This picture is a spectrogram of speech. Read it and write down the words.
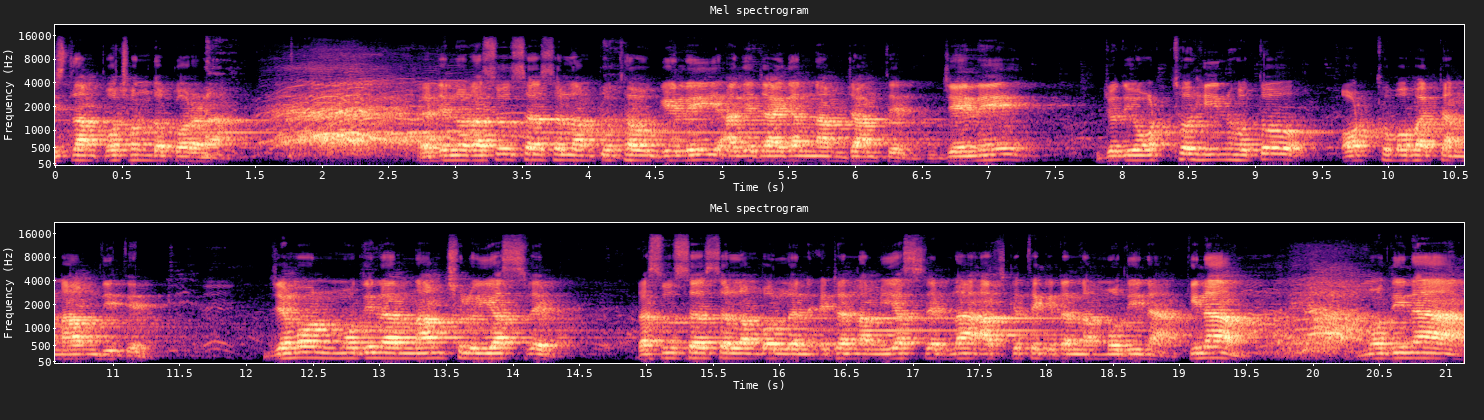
ইসলাম পছন্দ করে না। এর জন্য রাসুল সাল্লাম কোথাও গেলেই আগে জায়গার নাম জানতেন। জেনে যদি অর্থহীন হতো, অর্থবহ একটা নাম দিতেন। যেমন মদিনার নাম ছিল বললেন, এটার নাম ইয়াসরেব না, আজকে থেকে এটার নাম মদিনা। কি নাম? মদিনা।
